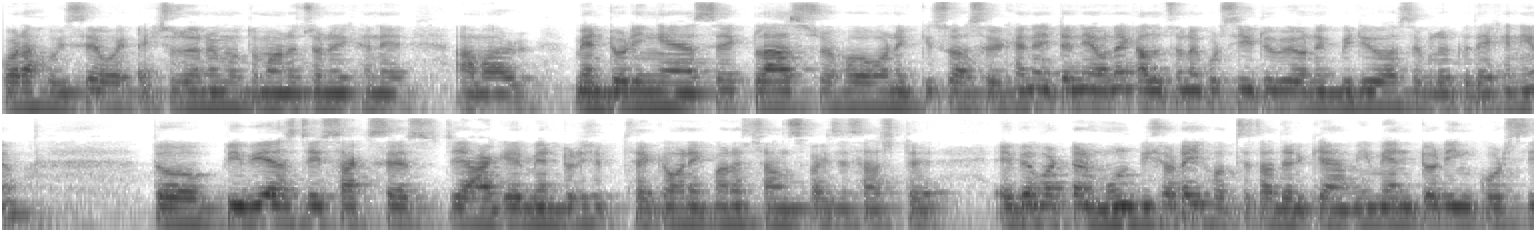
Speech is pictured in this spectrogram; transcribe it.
করা হয়েছে ওই একশো জনের মতো মানুষজন এখানে আমার মেন্টরিং এ আছে ক্লাস সহ অনেক কিছু আছে। এখানে এটা নিয়ে অনেক আলোচনা করছি, ইউটিউবে অনেক ভিডিও আছে, ওগুলো একটু দেখে নিও। তো প্রিভিয়াস যে সাকসেস যে আগের মেন্টরশিপ থেকে অনেক মানুষ চান্স পাইছে সাস্টে এই ব্যাপারটার মূল বিষয়টাই হচ্ছে তাদেরকে আমি মেন্টরিং করছি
